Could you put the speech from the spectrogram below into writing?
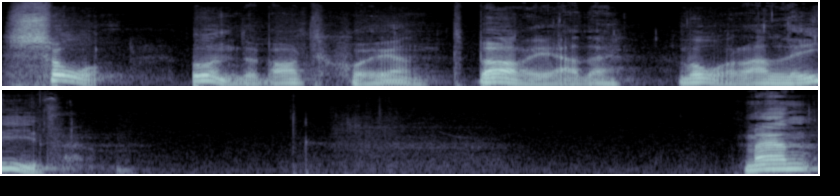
Så underbart skönt började våra liv. Men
